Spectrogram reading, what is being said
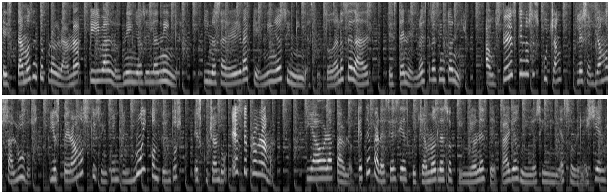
Estamos en tu programa Vivan los niños y las niñas y nos alegra que niños y niñas de todas las edades estén en nuestra sintonía. A ustedes que nos escuchan les enviamos saludos y esperamos que se encuentren muy contentos escuchando este programa. Y ahora Pablo, ¿qué te parece si escuchamos las opiniones de varios niños y niñas sobre la higiene?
